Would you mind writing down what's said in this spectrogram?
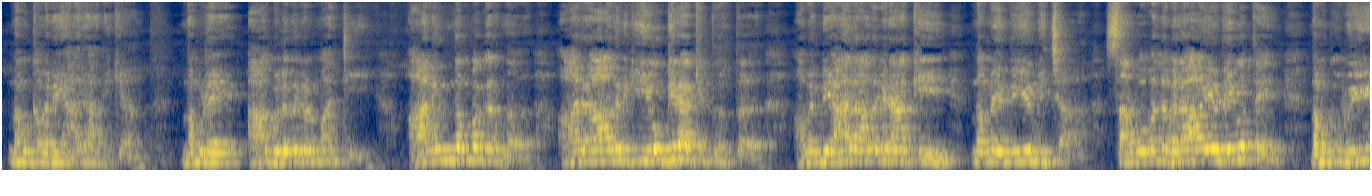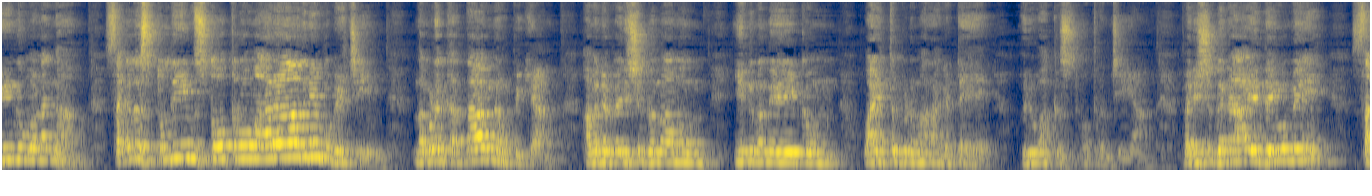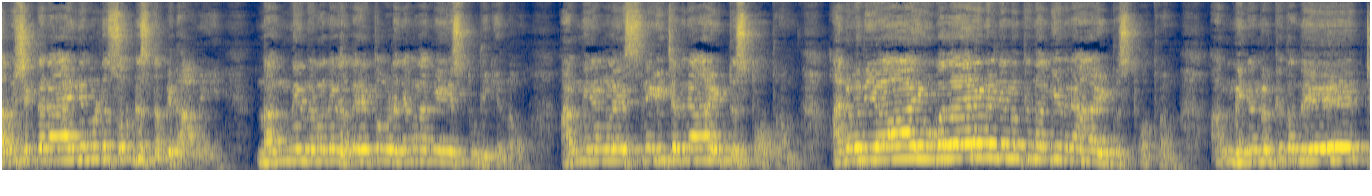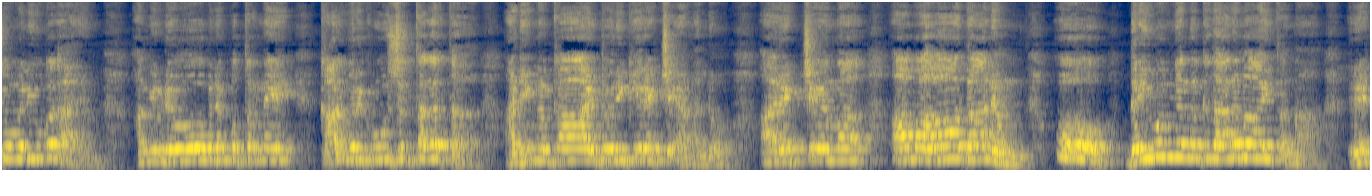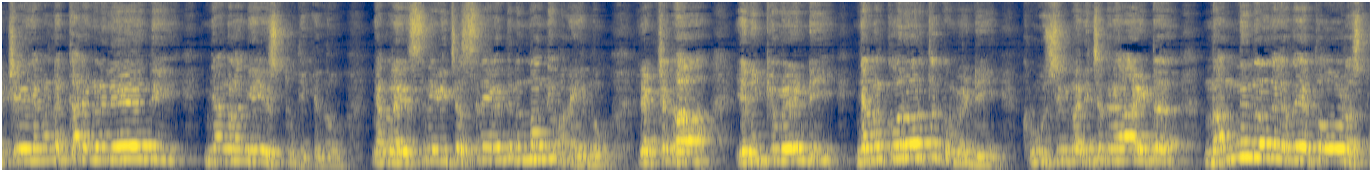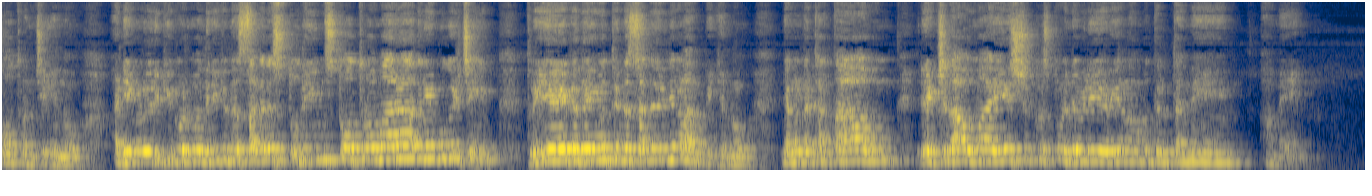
നമുക്ക് അവനെ ആരാധിക്കാം. നമ്മുടെ ആകുലതകൾ മാറ്റി ആനന്ദം പകർന്ന് ആരാധനയ്ക്ക് യോഗ്യരാക്കി തീർത്ത് അവന്റെ ആരാധകരാക്കി നമ്മെ നിയമിച്ച സർവവല്ലഭനായ ദൈവത്തെ നമുക്ക് വീണ്ടും വണങ്ങാം. സകല സ്തുതിയും സ്തോത്രവും ആരാധനയും പുകഴ്ചയും നമ്മുടെ കർത്താവിന് അർപ്പിക്കാം. അവന്റെ പരിശുദ്ധ നാമം ഇന്ന് വന്നേക്കും വാഴ്ത്തപ്പെടുമാറാകട്ടെ. ഒരു വാക്ക് സ്തോത്രം ചെയ്യാം. പരിശുദ്ധനായ ദൈവമേ സർവശക്തനായ ഞങ്ങളുടെ സ്വർഗസ്ഥ പിതാവേ നന്ദി നിറഞ്ഞ ഹൃദയത്തോടെ ഞങ്ങൾ അങ്ങേ സ്തുതിക്കുന്നു. അങ്ങ് ഞങ്ങളെ സ്നേഹിച്ചതിനായിട്ട് സ്തോത്രം. അനവധിയായ ഉപകാരങ്ങൾ ഞങ്ങൾക്ക് നൽകിയതിനായിട്ട് സ്തോത്രം. അങ്ങ് ഞങ്ങൾക്ക് തന്ന ഏറ്റവും വലിയ ഉപകാരം അങ്ങയുടെ ഓമന പുത്രനെ കാൽവരി ക്രൂശിൽ തകർത്ത് അടിയങ്ങൾക്കായിട്ട് ഒരുക്കിയ രക്ഷയാണല്ലോ. ആ രക്ഷ എന്ന ആ മഹാദാനം ഓ ദൈവം ഞങ്ങൾക്ക് ദാനമായി തന്ന രക്ഷയെ ഞങ്ങളുടെ കരങ്ങളിലേന്തി ഞങ്ങൾ അങ്ങേ സ്തുതിക്കുന്നു. ഞങ്ങളെ സ്നേഹിച്ച സ്നേഹത്തിന് നന്ദി പറയുന്നു. രക്ഷക എനിക്ക് വേണ്ടി ഞങ്ങൾക്ക് ഓരോരുത്തർക്കും വേണ്ടി ക്രൂശിൽ മരിച്ചതിനായിട്ട് നന്ദി നിറഞ്ഞ ഹൃദയത്തോടെ സ്തോത്രം ചെയ്യുന്നു. അടിയങ്ങൾ ഒരുക്കി കൊണ്ടുവന്നിരിക്കുന്ന സകല സ്തുതിയും സ്തോത്രവും ആരാധനയും പുകഴ്ചയും ത്രിയേക ദൈവത്തിന്റെ സകലം ഞങ്ങൾ അർപ്പിക്കുന്നു. ഞങ്ങളുടെ കർത്താവും രക്ഷിതാവുമായ യേശു ക്രിസ്തുവിന്റെ വിലയേറിയ നാമത്തിൽ തന്നെ ആമേൻ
